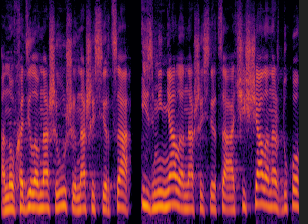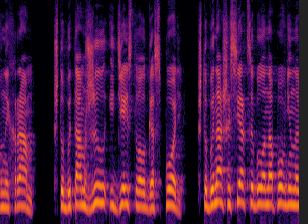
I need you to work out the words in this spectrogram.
оно входило в наши уши, в наши сердца, изменяло наши сердца, очищало наш духовный храм, чтобы там жил и действовал Господь, чтобы наше сердце было наполнено,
